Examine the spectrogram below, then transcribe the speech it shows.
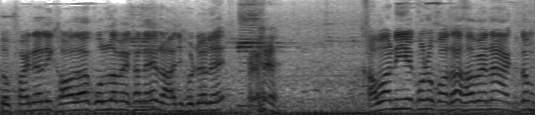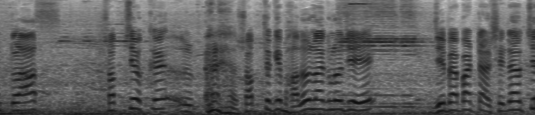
তো ফাইনালি খাওয়া দাওয়া করলাম এখানে রাজ হোটেলে। খাওয়া নিয়ে কোনো কথা হবে না, একদম ক্লাস সবচেয়ে সব থেকে ভালো লাগল যে যে ব্যাপারটা, সেটা হচ্ছে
